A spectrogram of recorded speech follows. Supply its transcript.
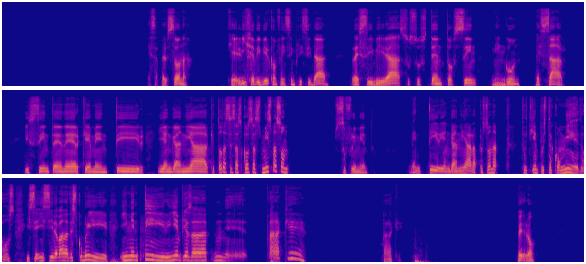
esa persona que elige vivir con fe y simplicidad recibirá su sustento sin ningún pesar y sin tener que mentir y engañar, que todas esas cosas mismas son sufrimiento. Mentir y engañar, la persona todo el tiempo está con miedos y se, si le van a descubrir y mentir y empieza... Eh, ¿Para qué? ¿Para qué? Pero,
